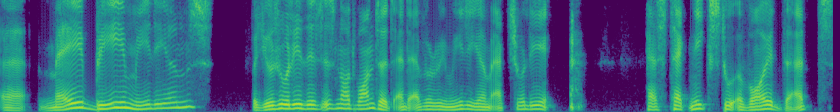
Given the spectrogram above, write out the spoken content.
uh, may be mediums, but usually this is not wanted. And every medium actually has techniques to avoid that,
